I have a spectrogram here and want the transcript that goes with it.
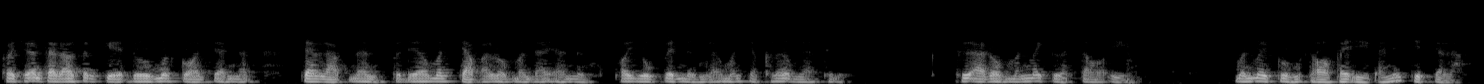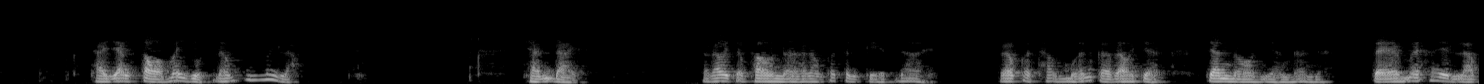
เพราะฉะนั้นถ้าเราสังเกตดูเมื่อก่อนจะนะจะหลับนั่นประเดี๋ยวมันจับอารมณ์มันใดอันหนึ่ง พออยู่เป็นหนึ่งแล้วมันจะเคลิ้มแล้วทีนี้ คืออารมณ์มันไม่เกิดต่ออีก มันไม่ปรุงต่อไปอีก อันนี้จิตจะหลับ ถ้ายังต่อไม่หยุดแล้วไม่หลับ ชั้นใด เราจะภาวนาเราก็สังเกตได้ เราก็ทำเหมือนกับเราจะจะนอนอย่างนั้นนะแต่ไม่ให้หลับ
